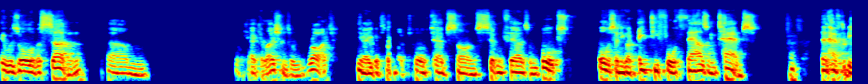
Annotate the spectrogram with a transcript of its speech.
It was all of a sudden, um, the calculations are right. You know, you get something like 12 tabs times 7,000 books. All of a sudden, you've got 84,000 tabs that have to be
